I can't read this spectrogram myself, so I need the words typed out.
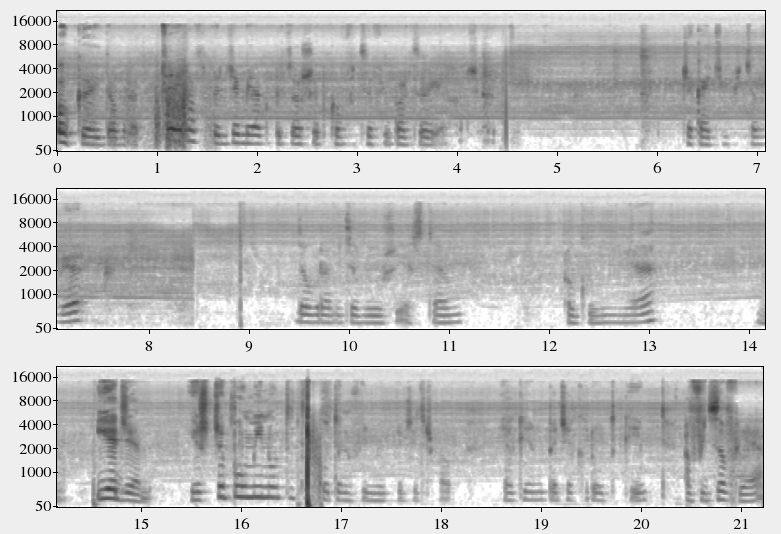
Okej, dobra. Teraz będziemy jakby za szybko widzowie bardzo jechać. Czekajcie widzowie. Dobra widzowie, już jestem. Ogólnie. No. Jedziemy. Jeszcze pół minuty, tylko ten filmik będzie trwał. Jak on będzie krótki. A widzowie,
